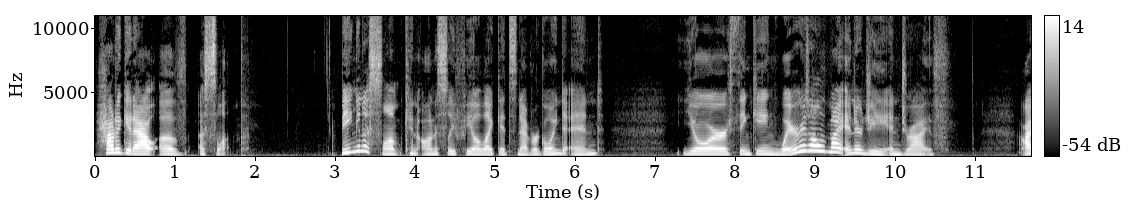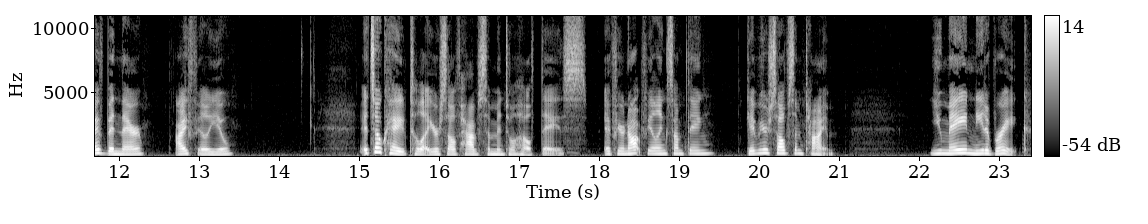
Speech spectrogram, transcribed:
how to get out of a slump. Being in a slump can honestly feel like it's never going to end. You're thinking, where is all of my energy and drive? I've been there. I feel you. It's okay to let yourself have some mental health days. If you're not feeling something, give yourself some time. You may need a break.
